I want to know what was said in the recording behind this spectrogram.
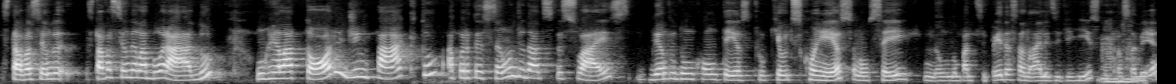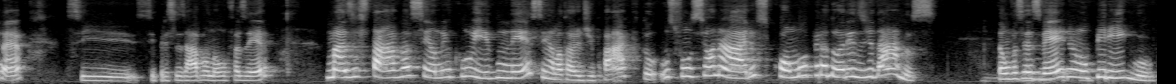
estava, sendo, estava sendo elaborado um relatório de impacto à proteção de dados pessoais dentro de um contexto que eu desconheço, não sei, não, não participei dessa análise de risco uhum. para saber, né, se, se precisavam não fazer, mas estava sendo incluído nesse relatório de impacto os funcionários como operadores de dados. Então, vocês vejam o perigo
